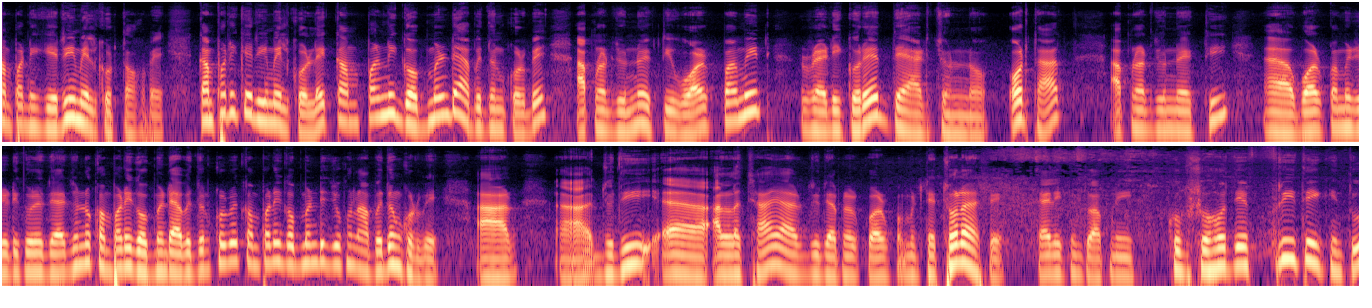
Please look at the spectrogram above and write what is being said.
কোম্পানিকে রিমেল করতে হবে। কোম্পানিকে রিমেল করলে কোম্পানি গভর্নমেন্টে আবেদন করবে আপনার জন্য একটি ওয়ার্ক পারমিট রেডি করে দেওয়ার জন্য। অর্থাৎ আপনার জন্য একটি ওয়ার্ক পারমিট রেডি করে দেওয়ার জন্য কোম্পানি গভর্নমেন্টে আবেদন করবে। কোম্পানি গভর্নমেন্টে যখন আবেদন করবে, আর যদি আল্লাহ চায়, আর যদি আপনার ওয়ার্ক পারমিটটা চলে আসে, তাহলে কিন্তু আপনি খুব সহজে ফ্রিতেই কিন্তু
